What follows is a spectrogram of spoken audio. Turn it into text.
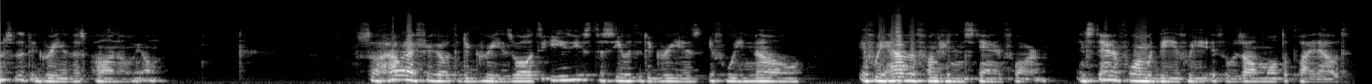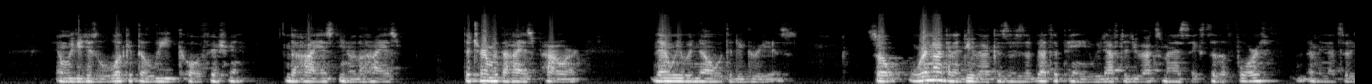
What is the degree of this polynomial? So how would I figure out the degree is? Well, it's easiest to see what the degree is if we know, if we have the function in standard form. In standard form would be if we if it was all multiplied out and we could just look at the lead coefficient, the highest, you know, the highest, the term with the highest power, then we would know what the degree is. So we're not going to do that because that's a pain. We'd have to do x minus 6 to the fourth. I mean, that's a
